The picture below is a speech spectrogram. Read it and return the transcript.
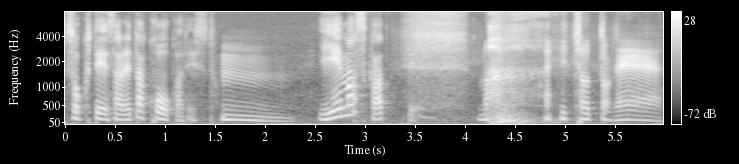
測定された効果ですと。うん。言えますかってまあちょっとね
